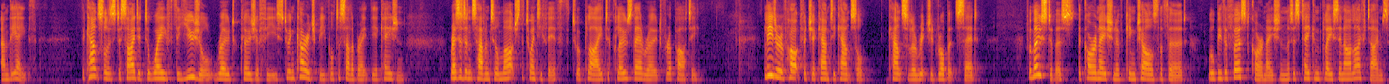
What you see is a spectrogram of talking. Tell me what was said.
and the 8th. The Council has decided to waive the usual road closure fees to encourage people to celebrate the occasion. Residents have until March the 25th to apply to close their road for a party. Leader of Hertfordshire County Council, Councillor Richard Roberts, said, For most of us, the coronation of King Charles III will be the first coronation that has taken place in our lifetimes,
